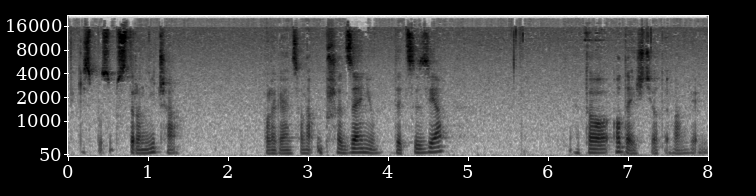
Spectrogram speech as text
w jakiś sposób stronnicza, polegająca na uprzedzeniu decyzja, to odejście od Ewangelii.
